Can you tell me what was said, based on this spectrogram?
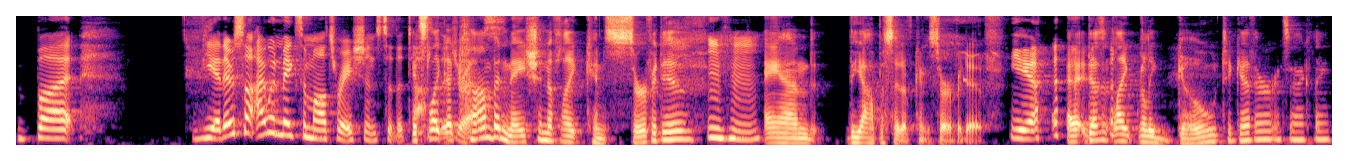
but yeah, there's some. I would make some alterations to the top. It's like a dress. combination of like conservative Mm-hmm. and the opposite of conservative. Yeah, And it doesn't like really go together exactly.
